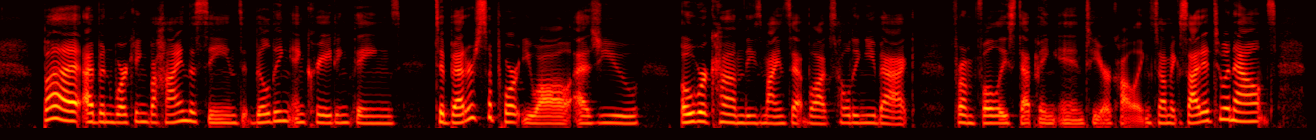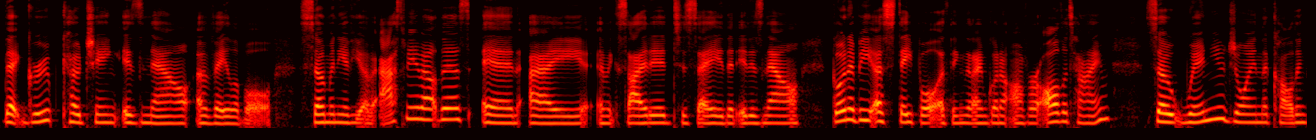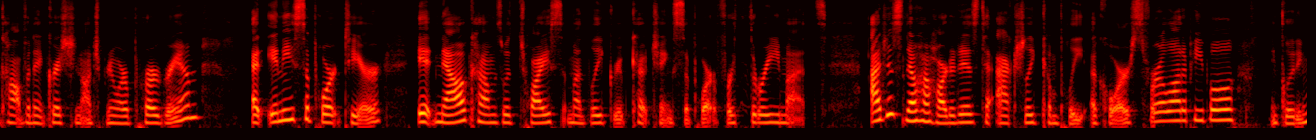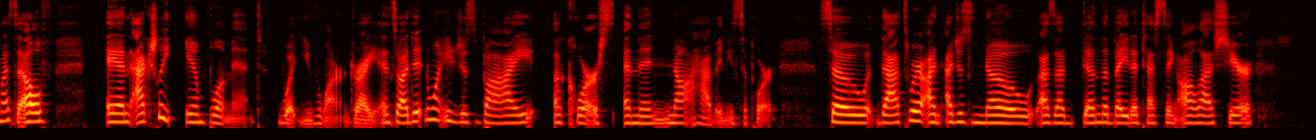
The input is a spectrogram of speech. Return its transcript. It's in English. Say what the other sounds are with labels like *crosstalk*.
But I've been working behind the scenes, building and creating things to better support you all as you overcome these mindset blocks holding you back from fully stepping into your calling. So I'm excited to announce that group coaching is now available. So many of you have asked me about this, and I am excited to say that it is now going to be a staple, a thing that I'm going to offer all the time. So when you join the Called and Confident Christian Entrepreneur program, at any support tier, it now comes with twice monthly group coaching support for three months. I just know how hard it is to actually complete a course for a lot of people, including myself, and actually implement what you've learned, right? And so I didn't want you to just buy a course and then not have any support. So that's where I, I just know as I've done the beta testing all last year,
